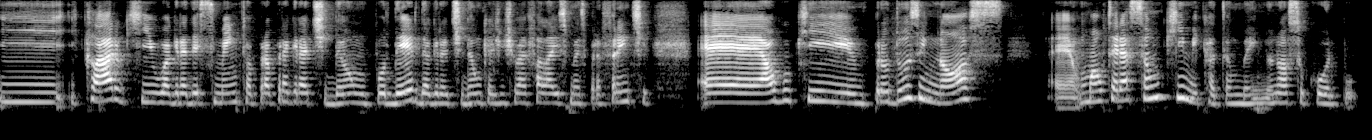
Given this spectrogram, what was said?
E, e, claro que o agradecimento, a própria gratidão, o poder da gratidão, que a gente vai falar isso mais para frente, é algo que produz em nós é, uma alteração química também no nosso corpo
